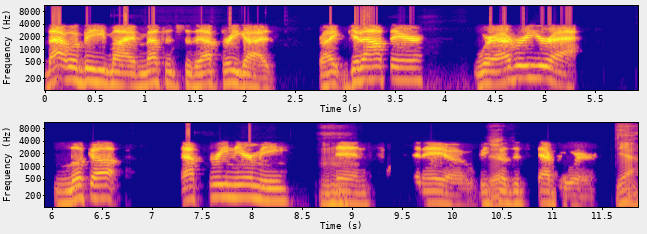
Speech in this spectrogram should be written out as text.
that would be my message to the F3 guys, right? Get out there wherever you're at. Look up F3 near me Mhm. and an AO because it's everywhere. Yeah.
